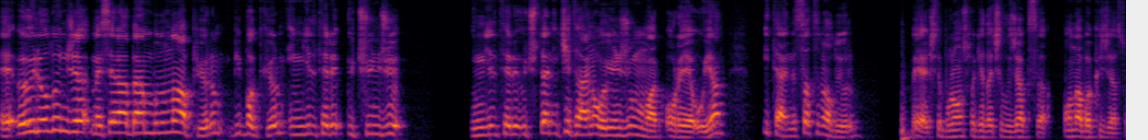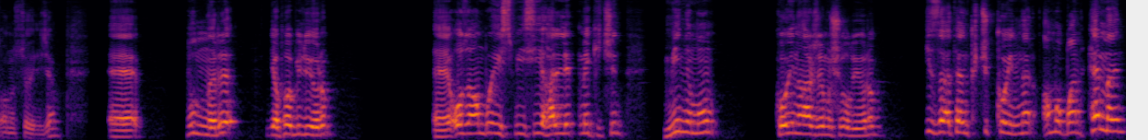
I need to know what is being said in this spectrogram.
E, öyle olunca mesela ben bunu ne yapıyorum? Bir bakıyorum İngiltere 3. İngiltere 3'ten 2 tane oyuncum var oraya uyan. Bir tane de satın alıyorum. Veya işte bronz paket açılacaksa ona bakacağız onu söyleyeceğim. E, bunları yapabiliyorum. E, o zaman bu SBC'yi halletmek için minimum coin harcamış oluyorum. Ki zaten küçük coinler ama ben hemen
